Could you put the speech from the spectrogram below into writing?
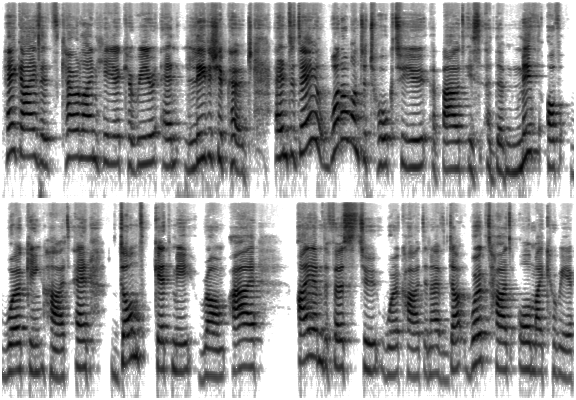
Hey guys, it's Caroline here, career and leadership coach. And today, what I want to talk to you about is uh, the myth of working hard. And don't get me wrong, I I am the first to work hard, and I've worked hard all my career.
